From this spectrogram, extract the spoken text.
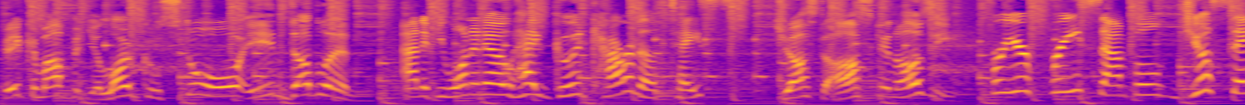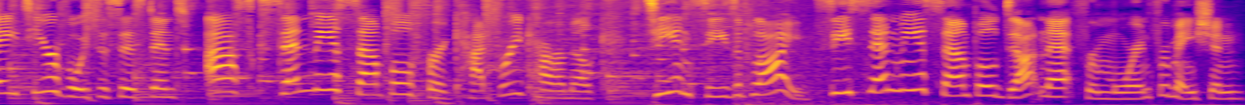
Pick them up at your local store in Dublin. And if you want to know how good caramilk tastes, Just ask an Aussie. for your free sample, just say to your voice assistant, ask send me a sample for Cadbury Caramilk. T and C's apply. See sendmeasample.net for more information.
